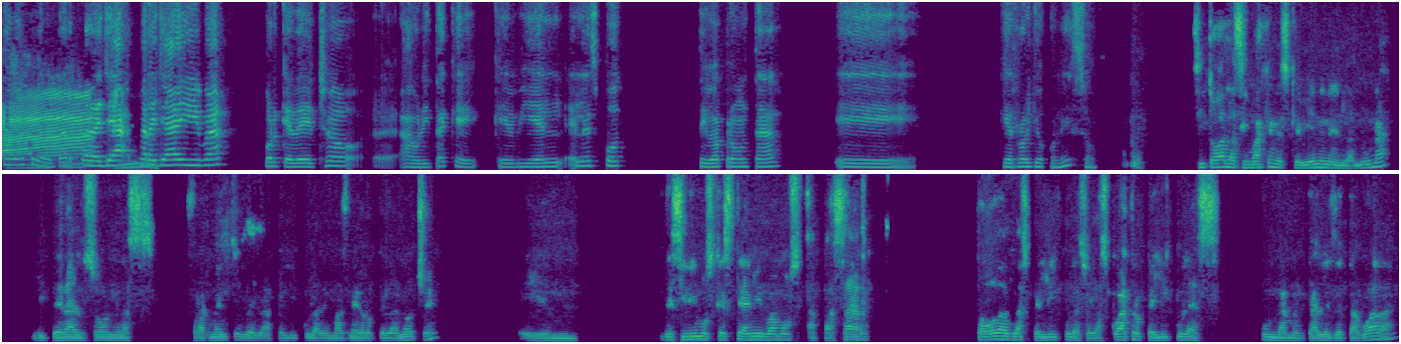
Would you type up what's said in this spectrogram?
te iba a preguntar, para allá, para allá iba, porque de hecho, eh, ahorita que, que vi el, el, spot, te iba a preguntar eh, qué rollo con eso. Sí, todas las imágenes que vienen en la luna, literal, son los fragmentos de la película de Más Negro que la Noche. Em, decidimos que este año íbamos a pasar todas las películas o las cuatro películas fundamentales de Taguada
